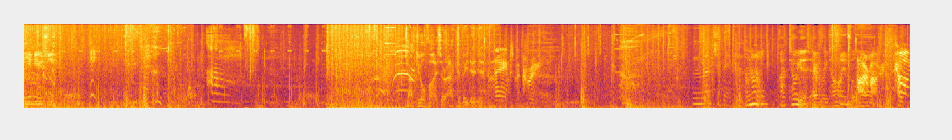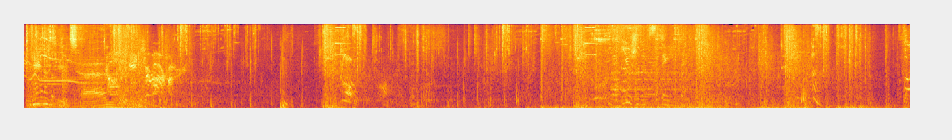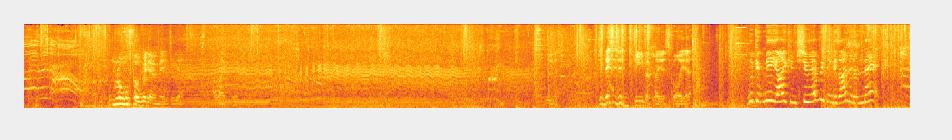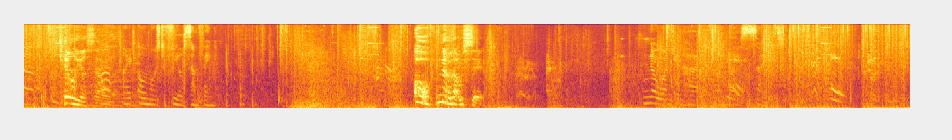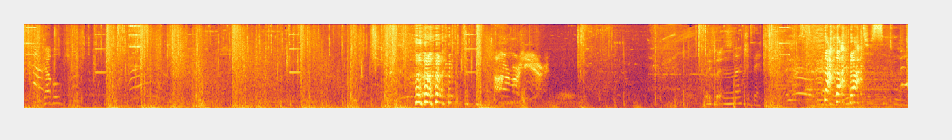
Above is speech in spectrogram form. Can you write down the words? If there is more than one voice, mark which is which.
Speaker 1: team usually.
Speaker 2: Tactical visor activated.
Speaker 3: Name's McCree.
Speaker 4: Much better.
Speaker 1: I know. I tell you this every time, but
Speaker 3: Armor,
Speaker 1: like,
Speaker 3: come
Speaker 1: none of them-
Speaker 2: It's hand.
Speaker 3: Come get your armor.
Speaker 1: Rule for Widowmaker, yeah. I like it. D.Vas. This is just D.Va players for you. Look at me, I can shoot everything because I'm in a mech. Kill yourself.
Speaker 4: I almost feel something.
Speaker 1: Oh, no, that was sick.
Speaker 4: No one can hide from my sight. Double
Speaker 3: Armor here.
Speaker 1: Ready for this?
Speaker 4: Much better. La justice toi.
